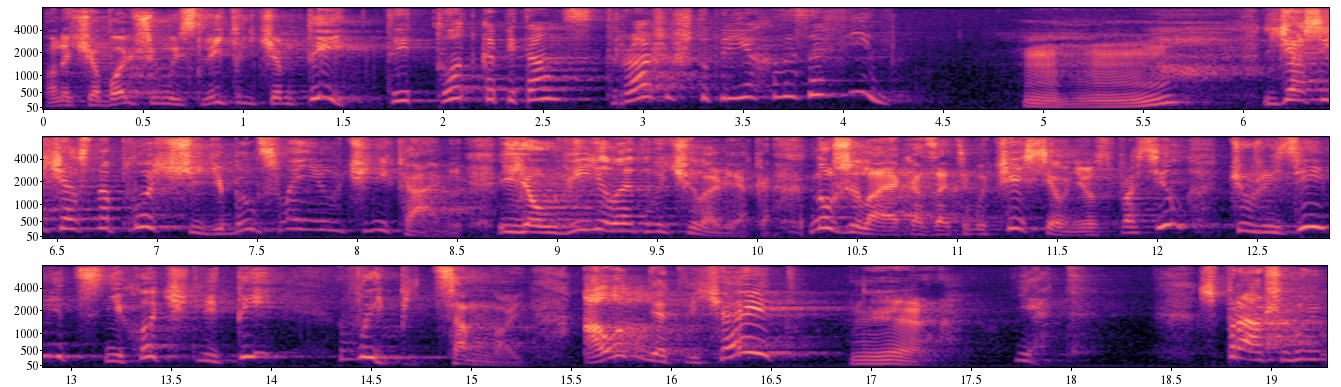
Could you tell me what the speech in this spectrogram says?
Он еще больше мыслитель, чем ты. Ты тот капитан стражи, что приехал из Афин. Я сейчас на площади был с моими учениками, и я увидел этого человека. Ну, желая оказать ему честь, я у него спросил, чужеземец, не хочешь ли ты выпить со мной? А он мне отвечает, Нет. нет. Спрашиваю,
